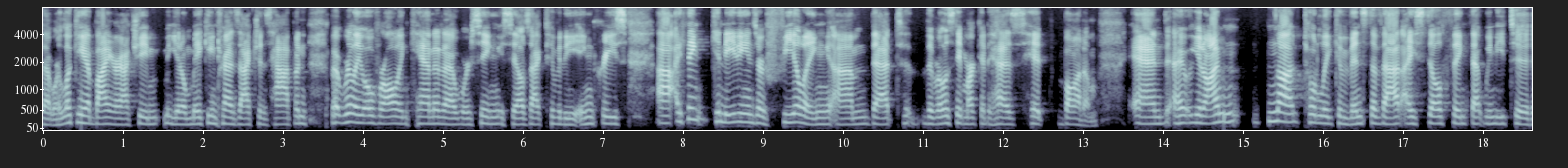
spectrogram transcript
that we're looking at buying or actually you know making transactions happen. But really overall in Canada, we're seeing sales activity increase. Uh, I think Canadians are feeling um, that the real estate market has hit bottom. And, I, you know, I'm not totally convinced of that. I still think that we need to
